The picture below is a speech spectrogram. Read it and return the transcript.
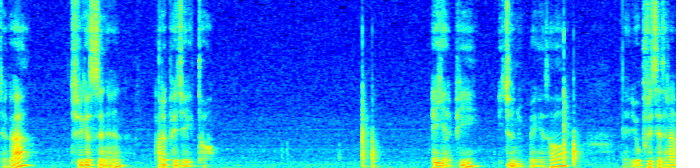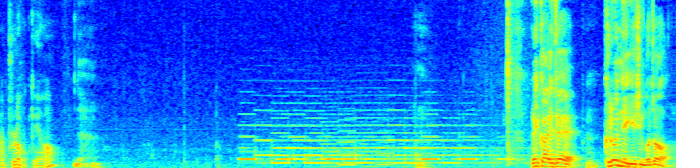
제가 즐겨 쓰는 아르페지에이터 ARP 2600에서 네, 요 프리셋을 하나 불러볼게요 네. 그러니까 이제 음. 그런 얘기신 거죠.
